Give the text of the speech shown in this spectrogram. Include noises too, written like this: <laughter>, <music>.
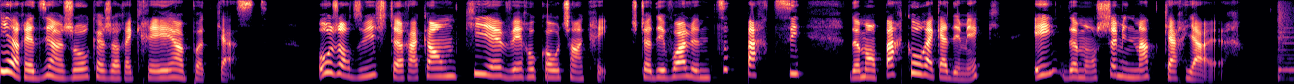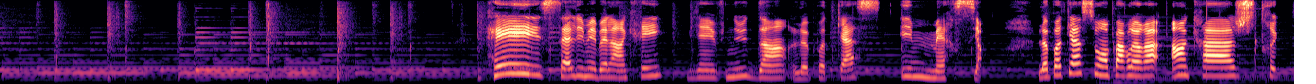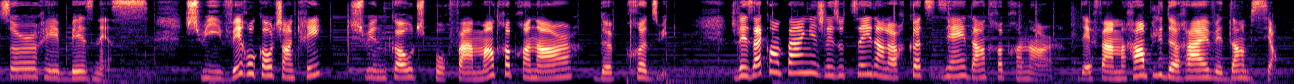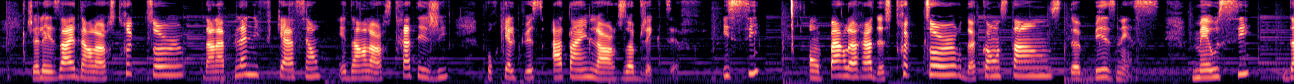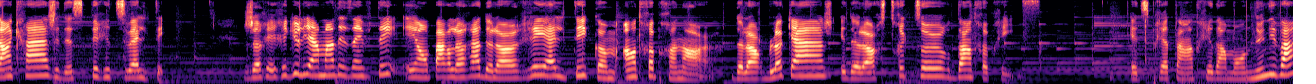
Qui aurait dit un jour que j'aurais créé un podcast? Aujourd'hui, je te raconte qui est Véro Coach Ancré. Je te dévoile une petite partie de mon parcours académique et de mon cheminement de carrière. Hey, salut mes belles ancrées! Bienvenue dans le podcast Immersion. Le podcast où on parlera ancrage, structure et business. Je suis Véro Coach Ancré. Je suis une coach pour femmes entrepreneurs de produits. Je les accompagne et je les outille dans leur quotidien d'entrepreneur. Des femmes remplies de rêves et d'ambitions. Je les aide dans leur structure, dans la planification et dans leur stratégie pour qu'elles puissent atteindre leurs objectifs. Ici, on parlera de structure, de constance, de business, mais aussi d'ancrage et de spiritualité. J'aurai régulièrement des invités et on parlera de leur réalité comme entrepreneurs, de leur blocage et de leur structure d'entreprise. Es-tu prête à entrer dans mon univers?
